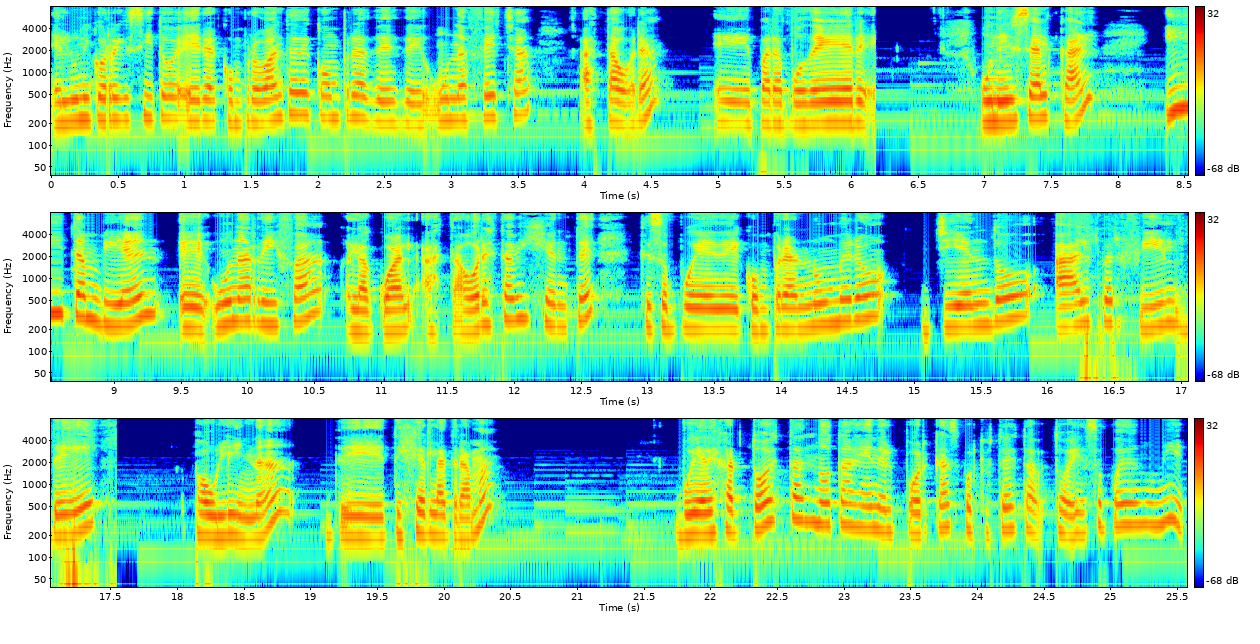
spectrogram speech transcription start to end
el único requisito era el comprobante de compra desde una fecha hasta ahora eh, para poder unirse al CAL y también una rifa, la cual hasta ahora está vigente, que se puede comprar número yendo al perfil de Paulina de Tejer la Trama Voy a dejar todas estas notas en el podcast porque ustedes todavía se pueden unir.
